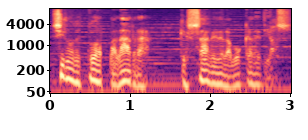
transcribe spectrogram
sino de toda palabra que sale de la boca de Dios.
